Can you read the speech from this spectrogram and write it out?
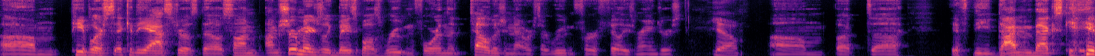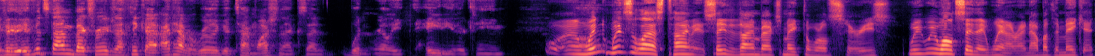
Um, people are sick of the Astros though, so I'm I'm sure Major League Baseball is rooting for, and the television networks are rooting for Phillies Rangers. Yeah. Um, but uh, if the Diamondbacks, if, if it's Diamondbacks Rangers, I think I, would have a really good time watching that because I wouldn't really hate either team. Well, And when when's the last time? Say the Diamondbacks make the World Series. We we won't say they win it right now, but they make it.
